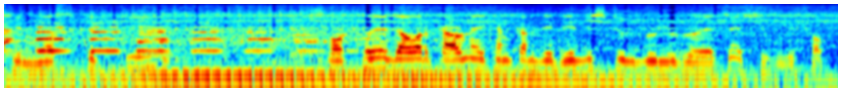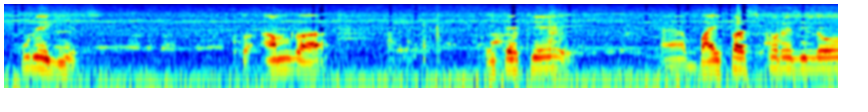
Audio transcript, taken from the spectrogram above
সেই মসফেটটি শর্ট হয়ে যাওয়ার কারণে এখানকার যে রেজিস্টারগুলি রয়েছে, সেগুলি সব পুড়ে গিয়েছে। তো আমরা এটাকে বাইপাস করে দিলেও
